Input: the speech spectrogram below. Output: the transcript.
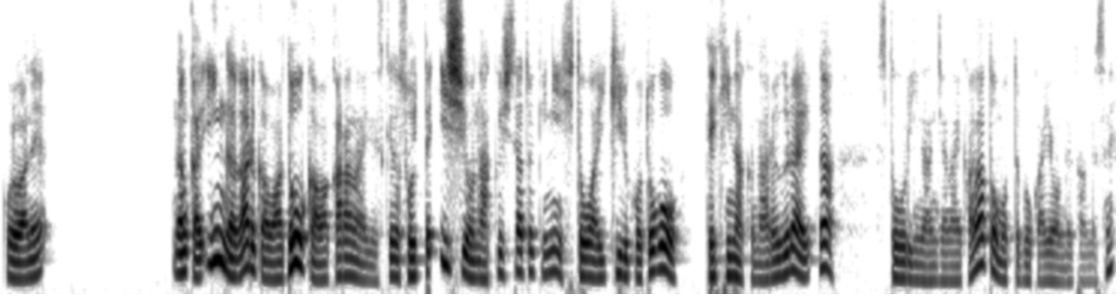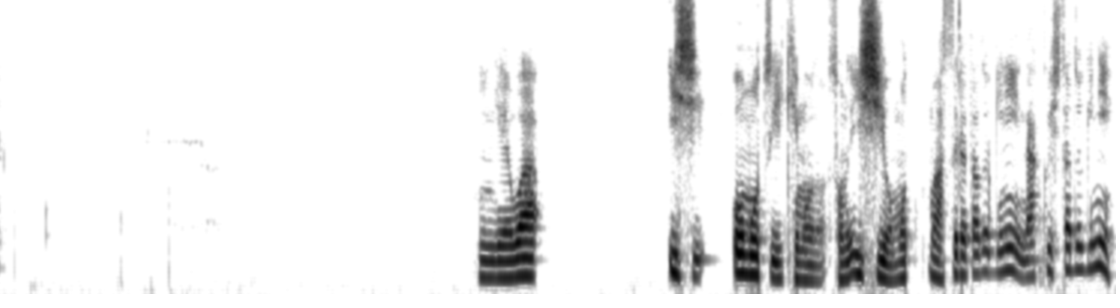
これはねなんか因果があるかはどうかわからないですけどそういった意思をなくした時に人は生きることをできなくなるぐらいなストーリーなんじゃないかなと思って僕は読んでたんですね。人間は意志を持つ生き物その意志をも忘れた時になくした時に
